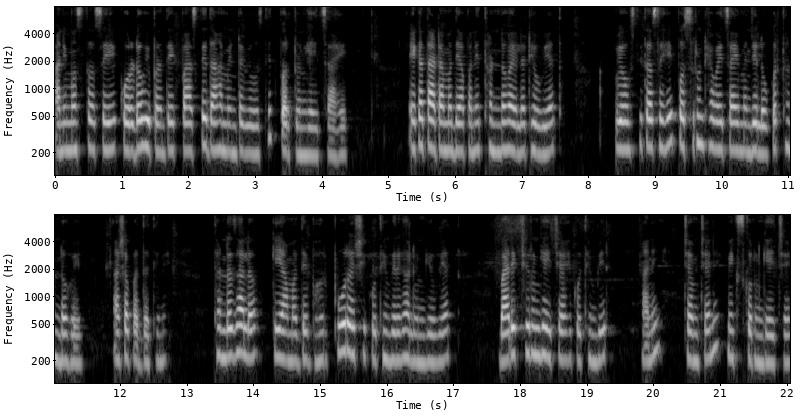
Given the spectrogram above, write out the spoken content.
आणि मस्त असं हे कोरडं होईपर्यंत एक पाच ते दहा मिनटं व्यवस्थित परतून घ्यायचं आहे. एका ताटामध्ये आपण हे थंड व्हायला ठेवूयात. व्यवस्थित असं हे पसरून ठेवायचं आहे म्हणजे लवकर थंड होईल अशा पद्धतीने. थंड झालं की यामध्ये भरपूर अशी कोथिंबीर घालून घेऊयात. बारीक चिरून घ्यायची आहे कोथिंबीर आणि चमच्याने मिक्स करून घ्यायची आहे.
